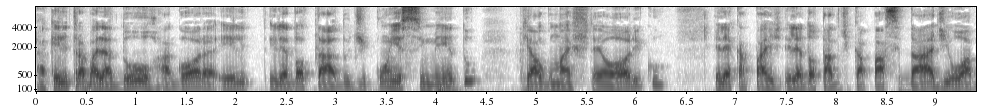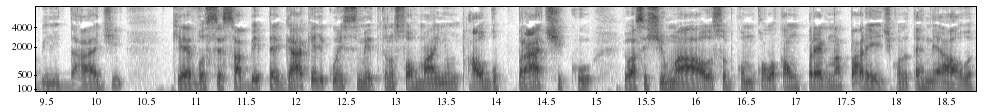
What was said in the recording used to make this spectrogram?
aquele trabalhador agora ele, ele é dotado de conhecimento, que é algo mais teórico, ele é capaz, ele é dotado de capacidade ou habilidade, que é você saber pegar aquele conhecimento e transformar em um, algo prático. Eu assisti uma aula sobre como colocar um prego na parede. Quando eu terminei a aula,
